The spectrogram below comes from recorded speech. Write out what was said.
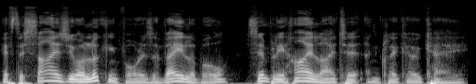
If the size you are looking for is available, simply highlight it and click OK.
